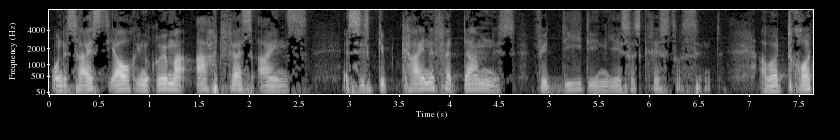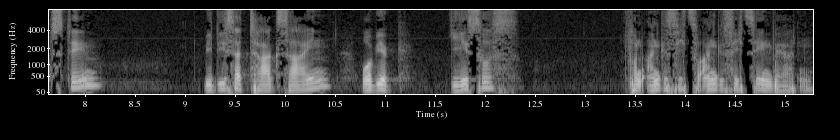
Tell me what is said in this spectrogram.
Und es heißt ja auch in Römer 8, Vers 1, es gibt keine Verdammnis für die, die in Jesus Christus sind. Aber trotzdem wird dieser Tag sein, wo wir Jesus von Angesicht zu Angesicht sehen werden.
